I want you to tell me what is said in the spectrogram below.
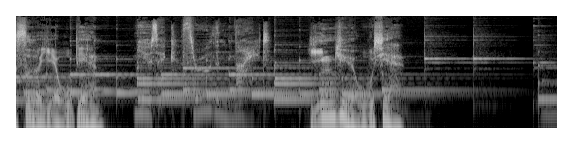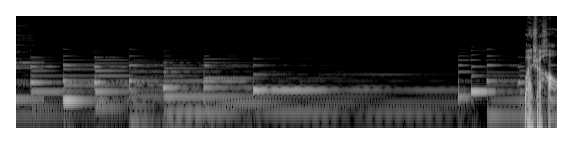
色也无边，Music through the night。音乐无限。晚上好，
